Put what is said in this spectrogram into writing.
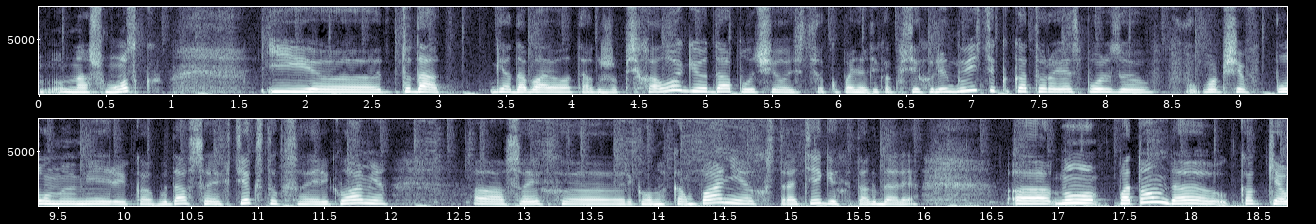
наш мозг. И э, туда я добавила также психологию, да, получилось такое понятие, как психолингвистика, которую я использую вообще в полную мере, как бы, да, в своих текстах, в своей рекламе, э, в своих э, рекламных кампаниях, стратегиях и так далее. А, но потом, да, как я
